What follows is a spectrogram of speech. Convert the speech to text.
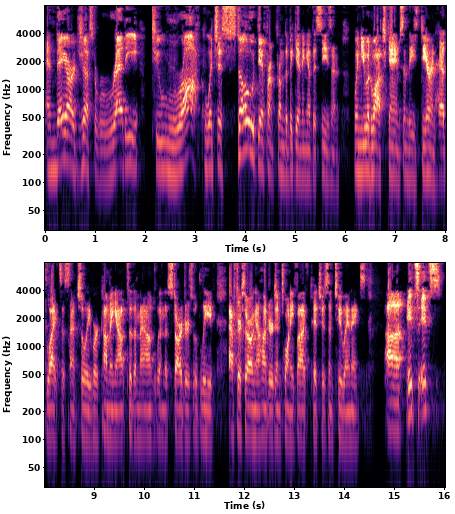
and they are just ready to rock, which is so different from the beginning of the season when you would watch games and these deer in headlights essentially were coming out to the mound when the starters would leave after throwing 125 pitches in two innings. Uh, it's it's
